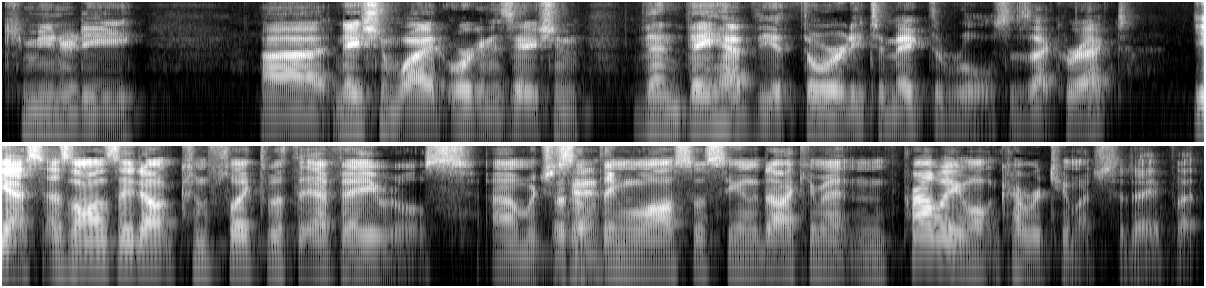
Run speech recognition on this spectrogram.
community uh, nationwide organization, then they have the authority to make the rules. Is that correct? Yes, as long as they don't conflict with the FAA rules, um, which is Okay. something we'll also see in the document and probably won't cover too much today. But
